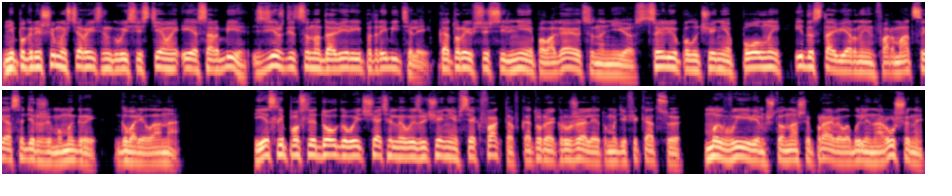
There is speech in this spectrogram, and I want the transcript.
Непогрешимость рейтинговой системы ESRB зиждется на доверии потребителей, которые все сильнее полагаются на нее с целью получения полной и достоверной информации о содержимом игры, говорила она. Если после долгого и тщательного изучения всех фактов, которые окружали эту модификацию, мы выявим, что наши правила были нарушены,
